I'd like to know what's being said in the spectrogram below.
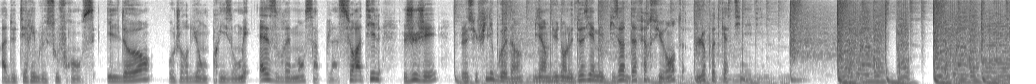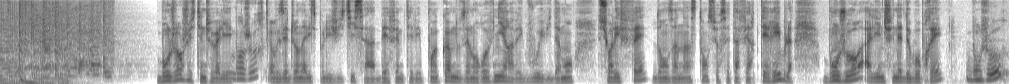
à de terribles souffrances. Il dort aujourd'hui en prison. Mais est-ce vraiment sa place? Sera-t-il jugé? Je suis Philippe Godin. Bienvenue dans le deuxième épisode d'Affaires suivantes, le podcast inédit. Bonjour Justine Chevalier. Bonjour. Vous êtes journaliste police-justice à bfmtv.com. Nous allons revenir avec vous évidemment sur les faits dans un instant sur cette affaire terrible. Bonjour Aline Chenet de Beaupré. Bonjour.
